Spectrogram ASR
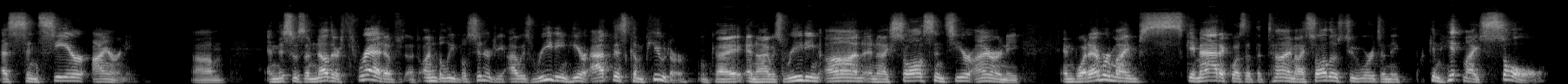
as sincere irony. Um, and this was another thread of, of, unbelievable synergy. I was reading here at this computer, okay, and I was reading on, and I saw sincere irony, and whatever my schematic was at the time, I saw those two words, and they fucking hit my soul,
